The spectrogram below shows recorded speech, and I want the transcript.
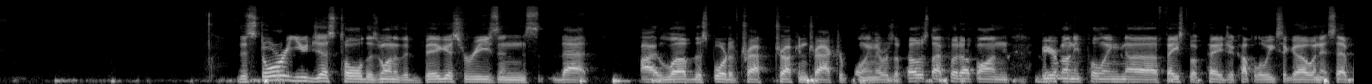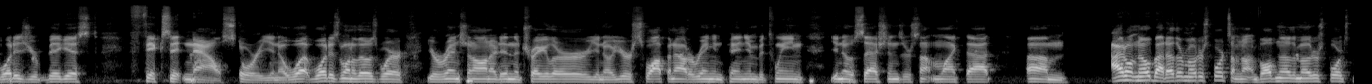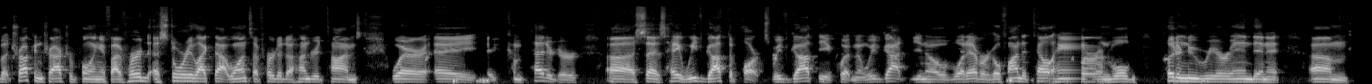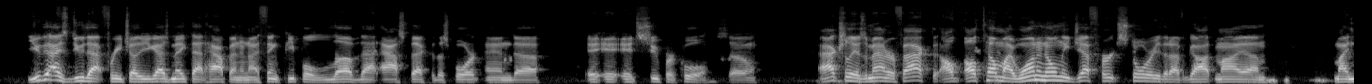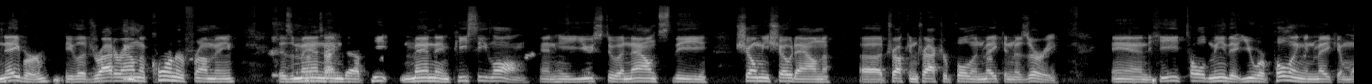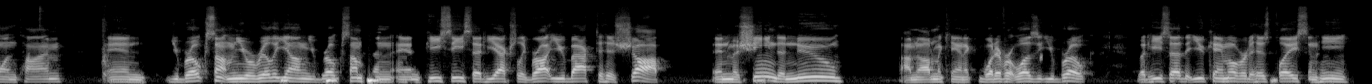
The story you just told is one of the biggest reasons that I love the sport of tra- truck and tractor pulling. There was a post I put up on Beer Money Pulling uh, Facebook page a couple of weeks ago, and it said, "What is your biggest fix it now story? You know, what what is one of those where you're wrenching on it in the trailer? You know, you're swapping out a ring and pinion between you know sessions or something like that." Um, I don't know about other motorsports. I'm not involved in other motorsports, but truck and tractor pulling. If I've heard a story like that once, I've heard it a hundred times, where a, a competitor uh, says, "Hey, we've got the parts, we've got the equipment, we've got you know whatever. Go find a telehandler, and we'll put a new rear end in it." Um, you guys do that for each other. You guys make that happen, and I think people love that aspect of the sport, and uh, it, it, it's super cool. So. Actually, as a matter of fact, I'll, I'll tell my one and only Jeff Hirt story that I've got. My um, my neighbor, he lives right around the corner from me, is a man named uh, Pete, man named PC Long, and he used to announce the Show Me Showdown uh, truck and tractor pull in Macon, Missouri. And he told me that you were pulling in Macon one time, and you broke something. You were really young. You broke something, and PC said he actually brought you back to his shop and machined a new. I'm not a mechanic, whatever it was that you broke, but he said that you came over to his place and he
